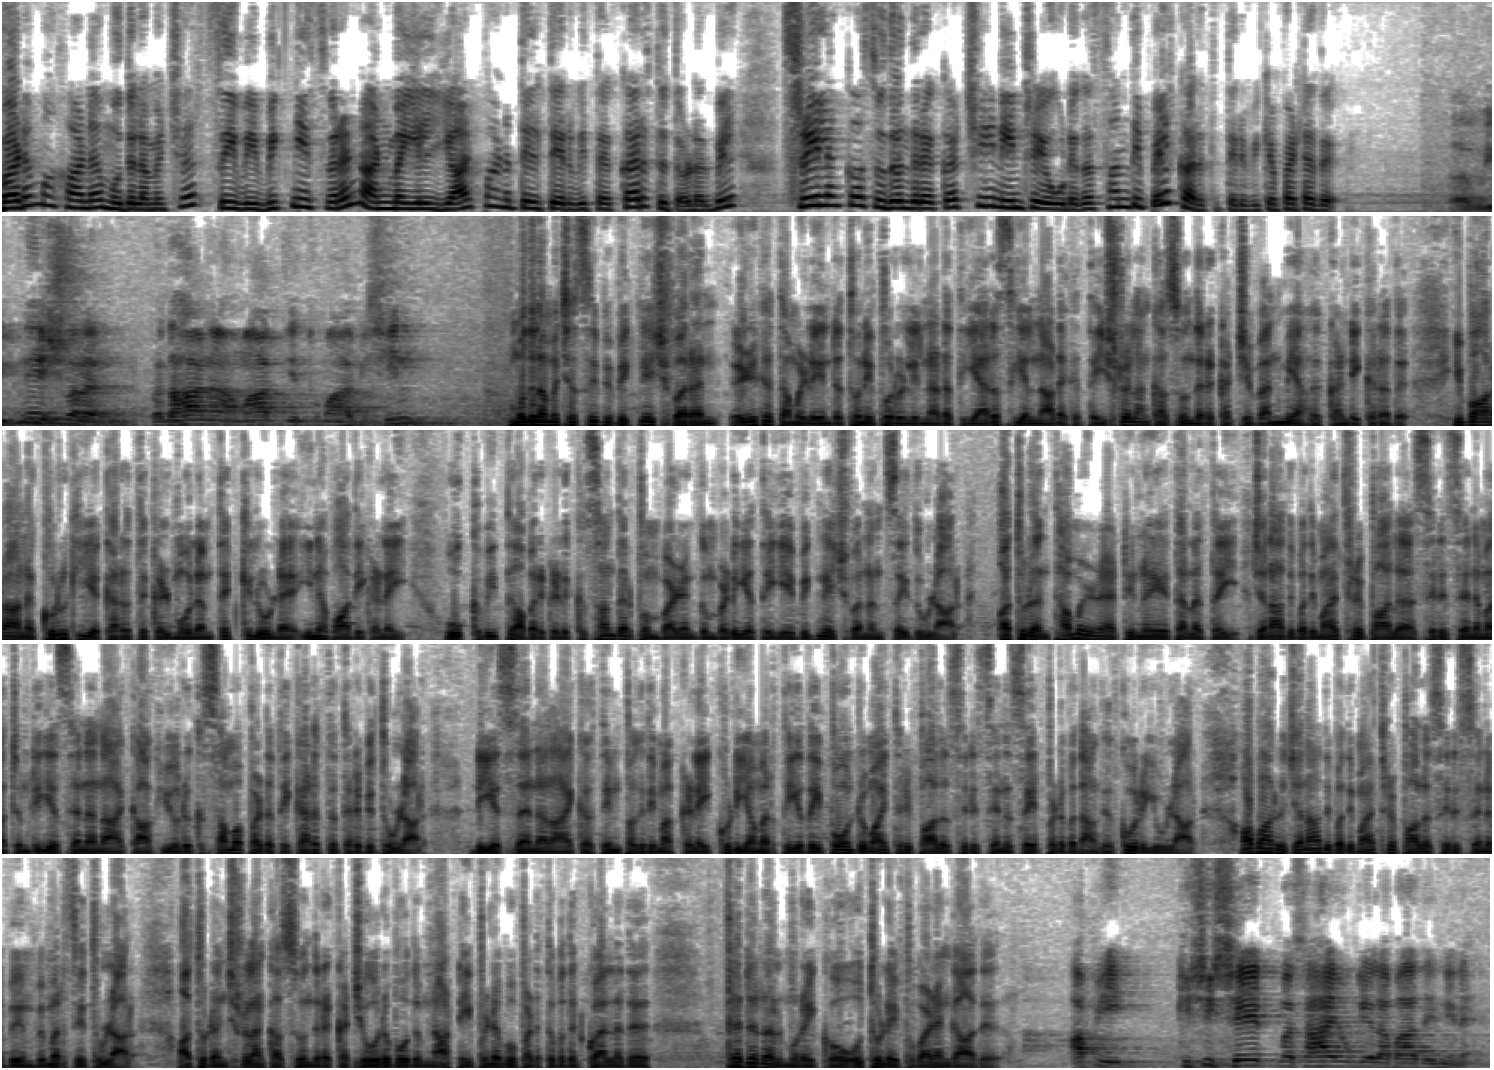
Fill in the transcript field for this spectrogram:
வடமாகாண முதலமைச்சர் C V Vigneswaran அண்மையில் யாழ்ப்பாணத்தில் தெரிவித்த கருத்து தொடர்பில் ஸ்ரீலங்கா சுதந்திர கட்சியின் இன்றைய ஊடக சந்திப்பில் கருத்து தெரிவிக்கப்பட்டது. விக்னேஸ்வரன் பிரதான அமாத்தியத்துமாவிசின் முதலமைச்சர் சி பி விக்னேஸ்வரன் எழுக தமிழ் என்ற துணைப்பொருளில் நடத்திய அரசியல் நாடகத்தை ஸ்ரீலங்கா சுதந்திர கட்சி வன்மையாக கண்டிக்கிறது. இவ்வாறான குறுகிய கருத்துக்கள் மூலம் தெற்கில் உள்ள இனவாதிகளை ஊக்குவித்து அவர்களுக்கு சந்தர்ப்பம் வழங்கும் விடயத்தையே விக்னேஸ்வரன் செய்துள்ளார். அத்துடன் தமிழ்நாட்டு இணையதளத்தை ஜனாதிபதி மைத்ரிபால சிறிசேன மற்றும் டி எஸ் சேனநாயக் ஆகியோருக்கு சமப்படுத்தி கருத்து தெரிவித்துள்ளார். டி எஸ் சேனநாயக்க தென்பகுதி மக்களை குடியமர்த்தியதை போன்று மைத்ரிபால சிறிசேன செயற்படுவதாக கூறியுள்ளார். அவ்வாறு ஜனாதிபதி மைத்ரிபால சிறிசேனவையும் விமர்சித்துள்ளார். அத்துடன் ஸ்ரீலங்கா சுதந்திர கட்சி ஒருபோதும் நாட்டை பிளவுபடுத்துவதற்கோ அல்லது பெடரல் முறைக்கோ ஒத்துழைப்பு வழங்காது අපි කිසිසේත්ම සහයෝගය ලබා දෙන්නේ නැහැ.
